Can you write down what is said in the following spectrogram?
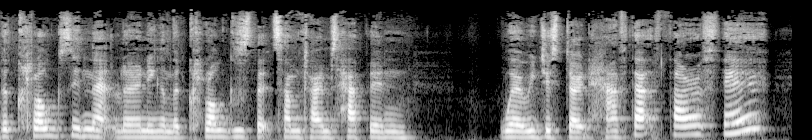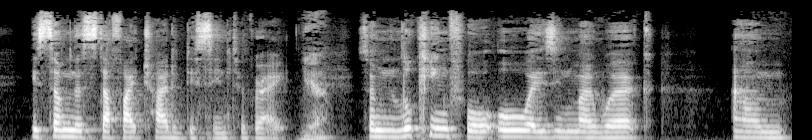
the clogs in that learning, and the clogs that sometimes happen where we just don't have that thoroughfare, is some of the stuff I try to disintegrate. Yeah. So I'm looking for always in my work um,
